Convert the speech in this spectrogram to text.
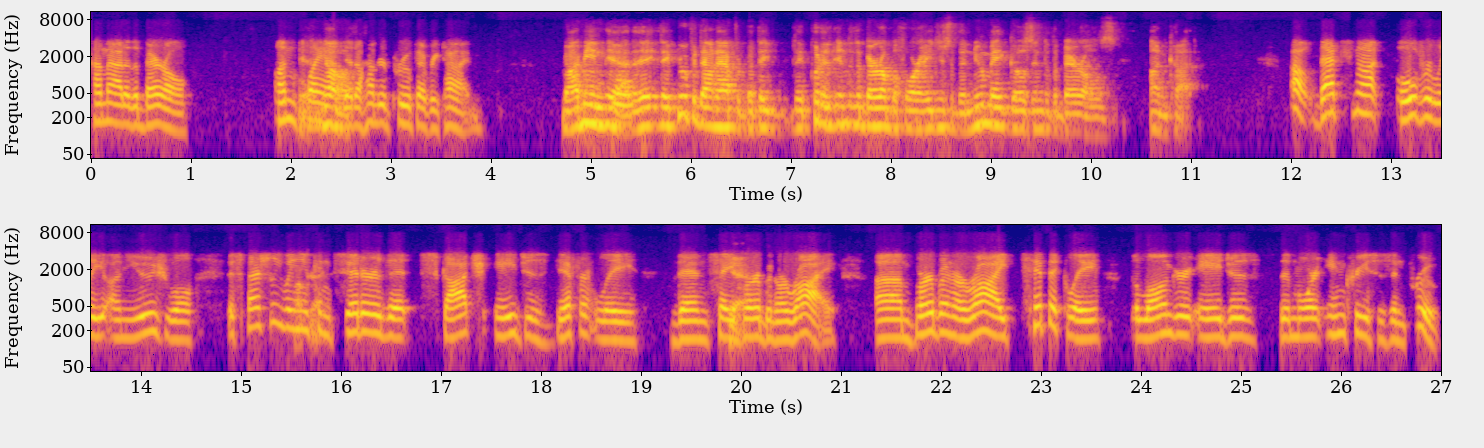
come out of the barrel unplanned no. at 100 proof every time. no, I mean, yeah, they, they proof it down after, but they they put it into the barrel before aging, so the new make goes into the barrels uncut. Oh, that's not overly unusual, especially when you consider that Scotch ages differently than, say, Yeah. bourbon or rye. Um, bourbon or rye, typically, the longer it ages, the more it increases in proof.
